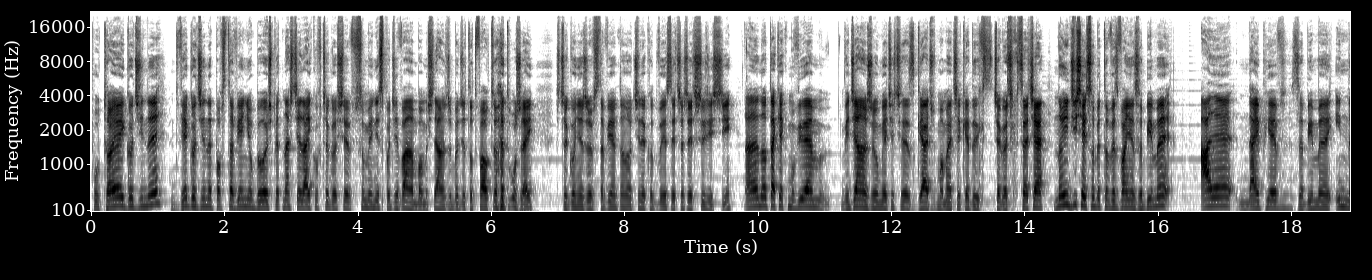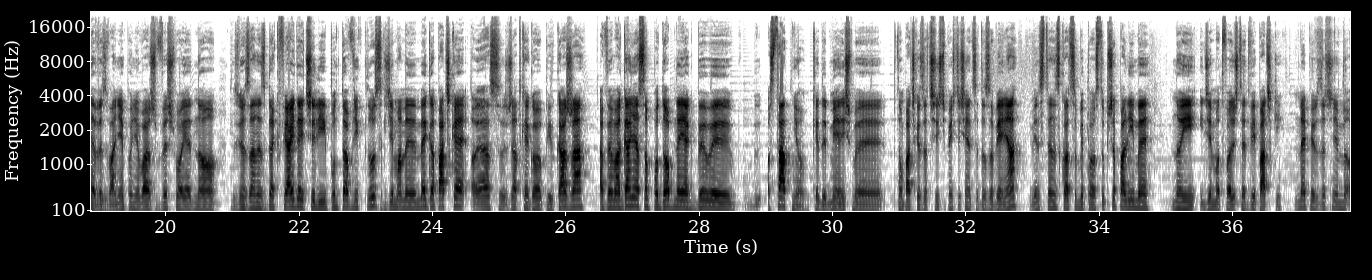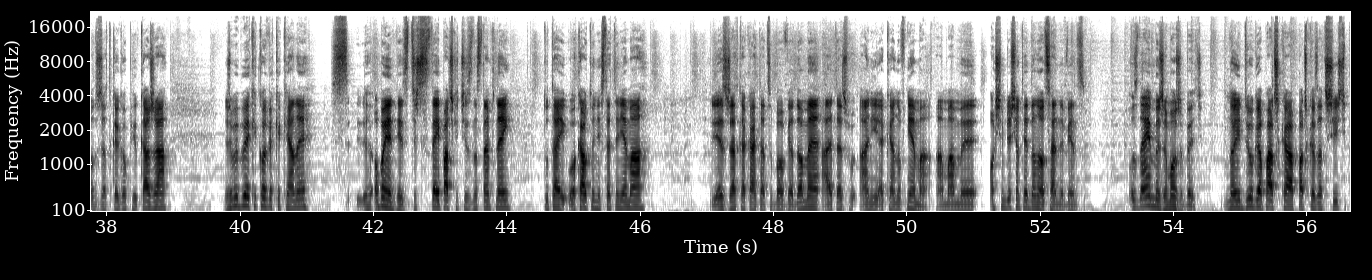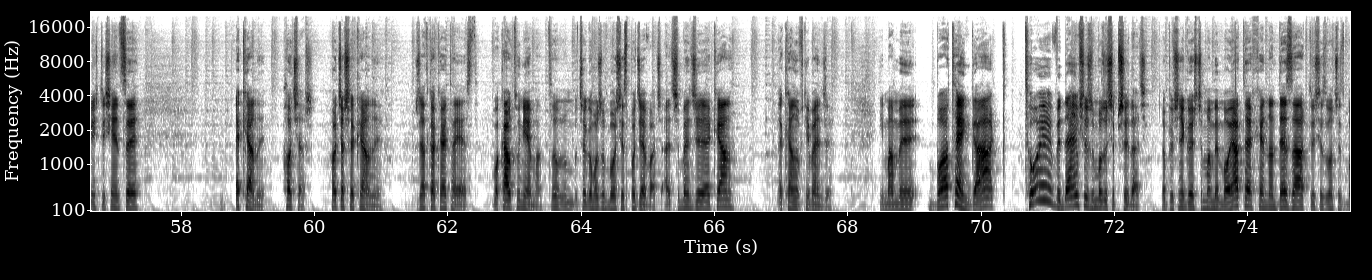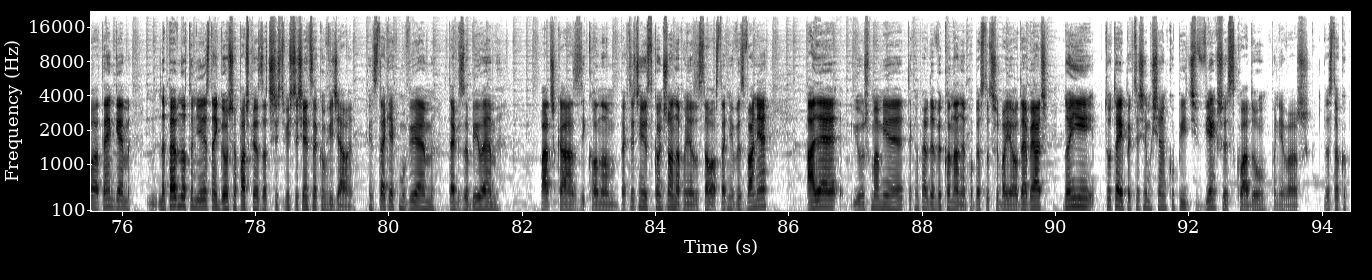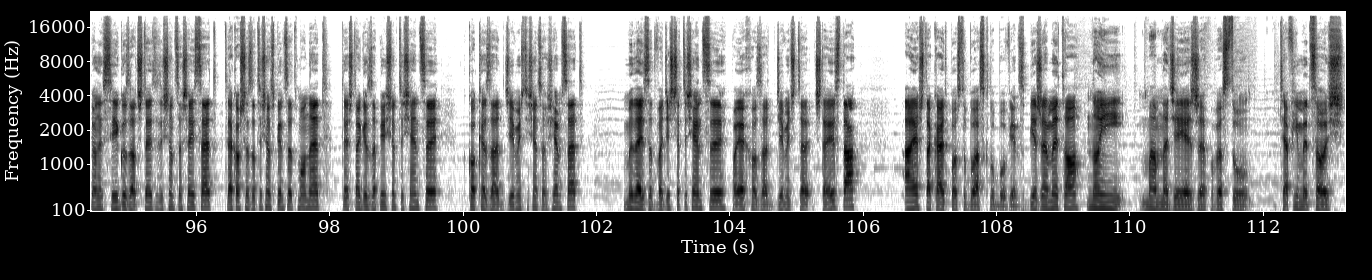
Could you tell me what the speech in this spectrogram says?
półtorej godziny, dwie godziny po wstawieniu było już 15 lajków, czego się w sumie nie spodziewałem, bo myślałem, że będzie to trwało trochę dłużej. Szczególnie, że wstawiłem ten odcinek o 23.30. Ale no, tak jak mówiłem, wiedziałem, że umiecie się zgrać w momencie, kiedy czegoś chcecie. No i dzisiaj sobie to wyzwanie zrobimy, ale najpierw zrobimy inne wyzwanie, ponieważ wyszło jedno związane z Black Friday, czyli Buntownik Plus, gdzie mamy mega paczkę oraz rzadkiego piłkarza, a wymagania są podobne jak były ostatnio, kiedy mieliśmy tą paczkę za 35 tysięcy do zrobienia, więc ten skład sobie po prostu przepalimy, no i idziemy otworzyć te dwie paczki. Najpierw zaczniemy od rzadkiego piłkarza, żeby były jakiekolwiek ekrany, z, obojętnie, z, tej paczki czy z następnej, tutaj walkoutu niestety nie ma, jest rzadka karta, co było wiadome, ale też ani ekranów nie ma, a mamy 81 oceny, więc uznajemy, że może być. No i druga paczka, paczka za 35 tysięcy. Ekrany, chociaż, chociaż ekrany. Rzadka karta jest. Walkoutu nie ma, to czego może było się spodziewać, ale czy będzie ekran? Ekranów nie będzie. I mamy Boatenga, który wydaje mi się, że może się przydać. Oprócz niego jeszcze mamy Moratę, Hernandeza, który się złączy z Boatengiem. Na pewno to nie jest najgorsza paczka za 35 tysięcy, jaką widziałem. Więc tak jak mówiłem, tak zrobiłem. Paczka z ikoną praktycznie już skończona, ponieważ zostało ostatnie wyzwanie. Ale już mam je tak naprawdę wykonane, po prostu trzeba je odebrać. No i tutaj praktycznie musiałem kupić większy składu, ponieważ został kupiony Sirigu za 4600, Trakosze za 1500 monet, też Tiger za 50 tysięcy, Kokę za 9800, Mylej za 20 tysięcy, Pojecho za 9400, a reszta kart po prostu była z klubu, więc bierzemy to. No i mam nadzieję, że po prostu trafimy coś,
